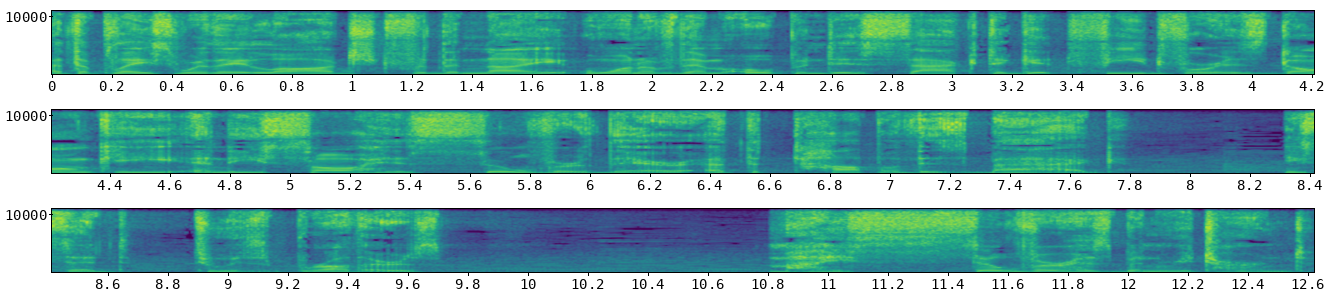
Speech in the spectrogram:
At the place where they lodged for the night, one of them opened his sack to get feed for his donkey, and he saw his silver there at the top of his bag. He said to his brothers, My silver has been returned.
